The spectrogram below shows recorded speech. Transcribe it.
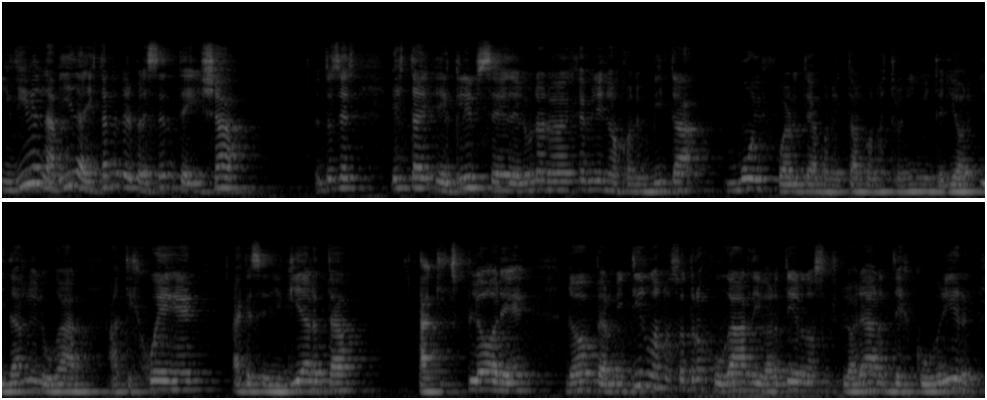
y viven la vida y están en el presente y ya. Entonces, este eclipse de luna nueva en Géminis nos invita muy fuerte a conectar con nuestro niño interior y darle lugar a que juegue, a que se divierta, a que explore, ¿no? Permitirnos nosotros jugar, divertirnos, explorar, descubrir.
